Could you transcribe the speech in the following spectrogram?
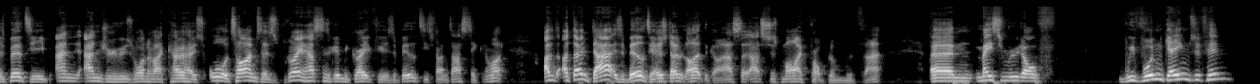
ability. And Andrew, who's one of our co-hosts, all the time says Dwayne Haskins going to be great for you. His ability is fantastic. And I'm like, I, I, don't doubt his ability. I just don't like the guy. That's, that's just my problem with that. Um, Mason Rudolph, we've won games with him.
